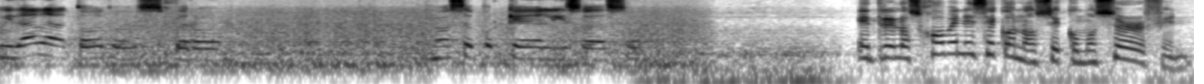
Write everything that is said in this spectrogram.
eh, a todos, pero no sé por qué él hizo eso. Entre los jóvenes se conoce como surfing,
